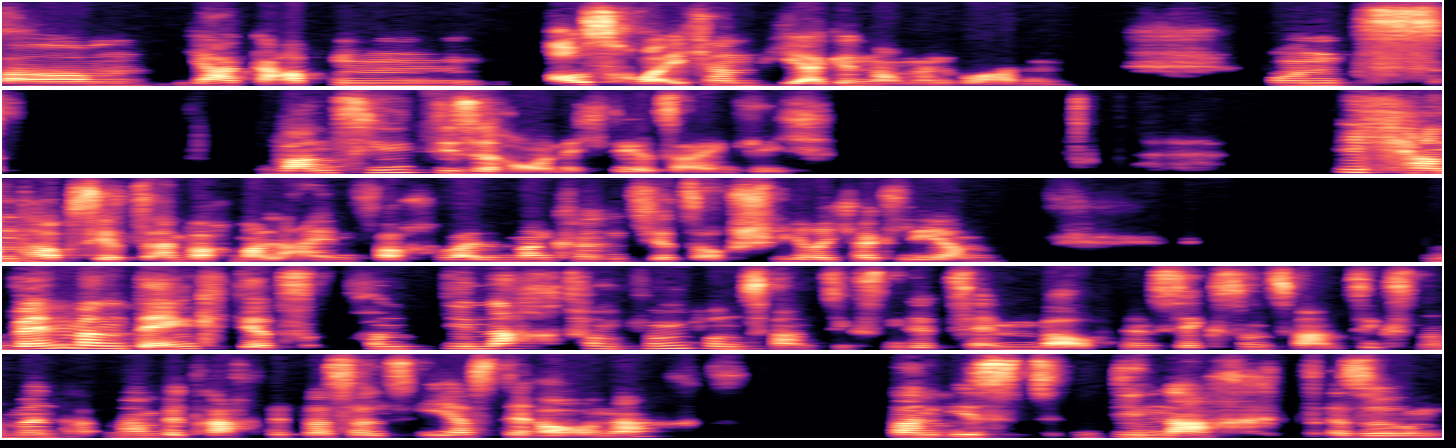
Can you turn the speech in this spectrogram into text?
ähm, ja, Gartenausräuchern hergenommen worden. Und wann sind diese Rauhnächte jetzt eigentlich? Ich handhabe es jetzt einfach mal einfach, weil man könnte es jetzt auch schwierig erklären. Wenn man denkt jetzt von die Nacht vom 25. Dezember auf den 26. und man, man betrachtet das als erste Rauhnacht, dann ist die Nacht, also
